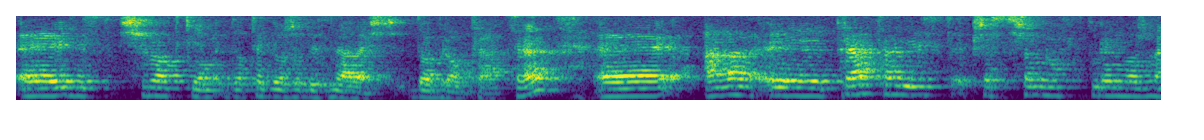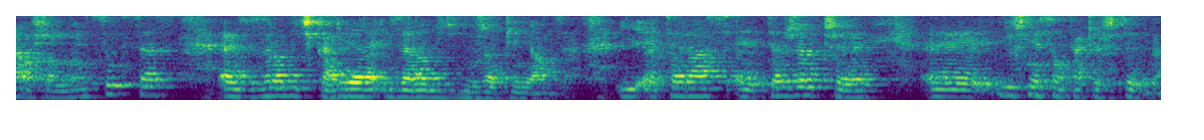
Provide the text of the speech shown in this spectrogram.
e, jest środkiem do tego, żeby znaleźć dobrą pracę, e, a e, praca jest przestrzenią, w której można osiągnąć sukces, zrobić karierę i zarobić duże pieniądze. I teraz te rzeczy już nie są takie sztywne.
